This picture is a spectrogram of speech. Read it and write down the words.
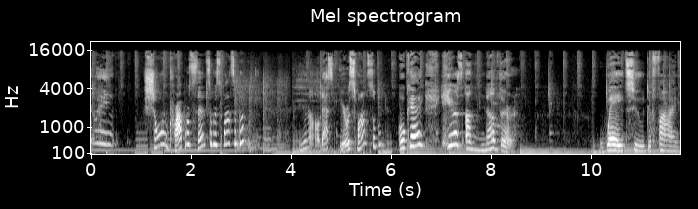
you ain't showing proper sense of responsibility. You know, that's irresponsible. Okay? Here's another way to define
